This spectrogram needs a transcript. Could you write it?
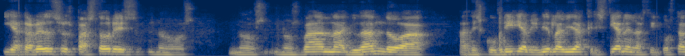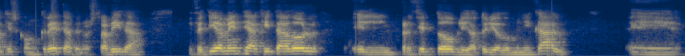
y a través de sus pastores nos, nos, van ayudando a, a descubrir y a vivir la vida cristiana en las circunstancias concretas de nuestra vida, efectivamente ha quitado el precepto obligatorio dominical eh,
